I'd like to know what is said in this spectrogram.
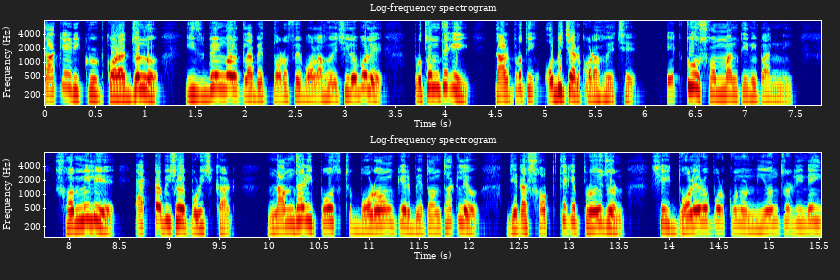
তাকে রিক্রুট করার জন্য ইস্টবেঙ্গল ক্লাবের তরফে বলা হয়েছিল বলে প্রথম থেকেই তার প্রতি অবিচার করা হয়েছে। একটুও সম্মান তিনি পাননি। সব মিলিয়ে একটা বিষয় পরিষ্কার, নামধারী পোস্ট বড় অঙ্কের বেতন থাকলেও যেটা সব থেকে প্রয়োজন, সেই দলের ওপর কোনো নিয়ন্ত্রণই নেই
